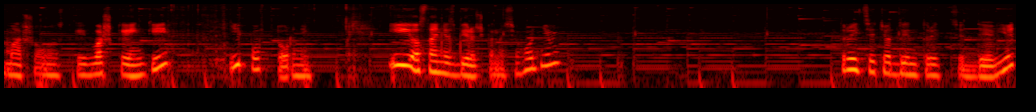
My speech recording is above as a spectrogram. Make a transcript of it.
Маршал у нас такий важкенький і повторний. І остання збірочка на сьогодні. 31,39.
